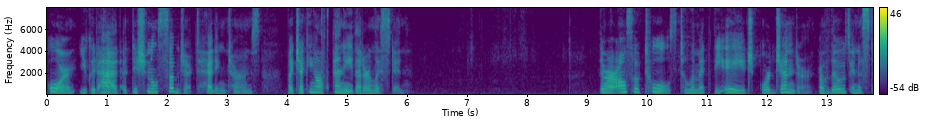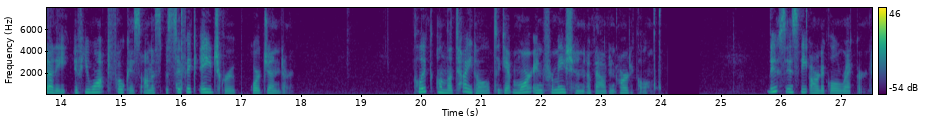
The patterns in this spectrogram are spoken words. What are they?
Or you could add additional subject heading terms by checking off any that are listed. There are also tools to limit the age or gender of those in a study if you want to focus on a specific age group or gender. Click on the title to get more information about an article. This is the article record.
